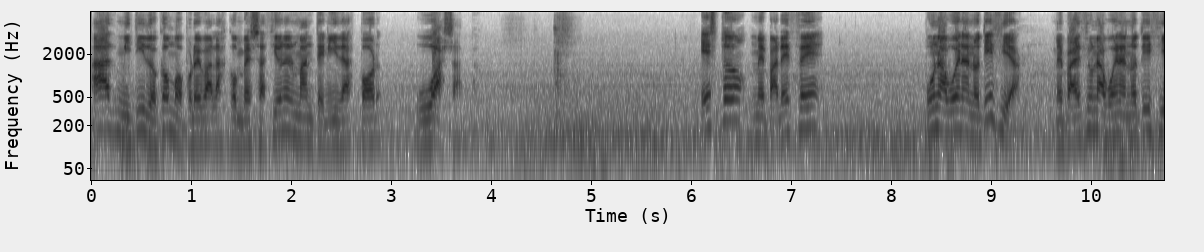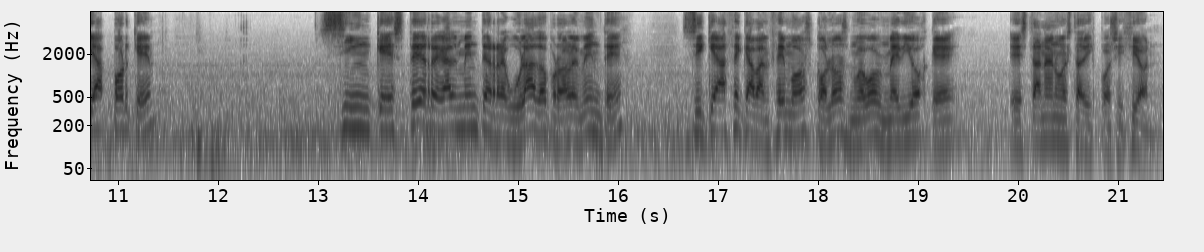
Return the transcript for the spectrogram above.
ha admitido como prueba las conversaciones mantenidas por WhatsApp. Esto me parece una buena noticia. Me parece una buena noticia porque sin que esté realmente regulado probablemente, sí que hace que avancemos con los nuevos medios que están a nuestra disposición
